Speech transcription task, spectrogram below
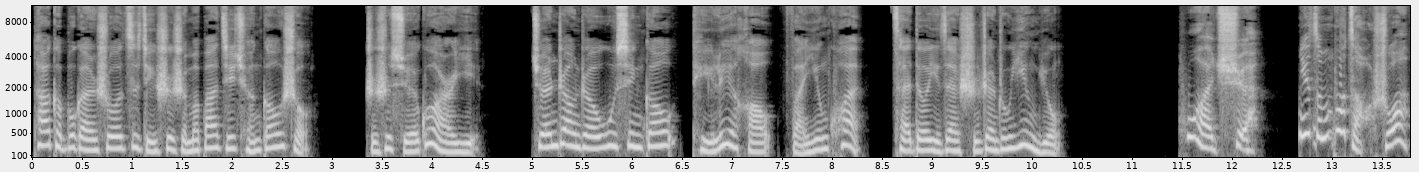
他可不敢说自己是什么八极拳高手，只是学过而已。全仗着悟性高、体力好、反应快，才得以在实战中应用。我去，你怎么不早说？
